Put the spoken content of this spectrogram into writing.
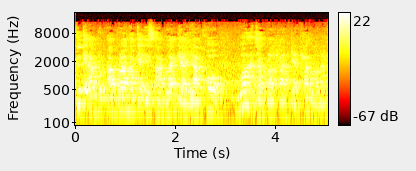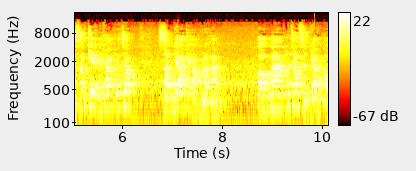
คือแก่อับราฮัมแก่อิสอัคและแก่ยาโคบว่าจะประทานแก่ท่านเหล่านั้น สังเกตนะครับ พระเจ้าสัญญาแก่อับราฮัมต่อมาพระเจ้าสัญญาต่อ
